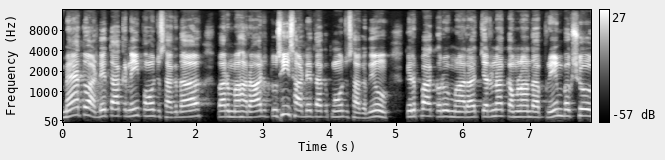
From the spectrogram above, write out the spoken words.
ਮੈਂ ਤੁਹਾਡੇ ਤੱਕ ਨਹੀਂ ਪਹੁੰਚ ਸਕਦਾ, ਪਰ ਮਹਾਰਾਜ ਤੁਸੀਂ ਸਾਡੇ ਤੱਕ ਪਹੁੰਚ ਸਕਦੇ ਹੋ। ਕਿਰਪਾ ਕਰੋ ਮਹਾਰਾਜ, ਚਰਨਾਂ ਕਮਲਾਂ ਦਾ ਪ੍ਰੇਮ ਬਖਸ਼ੋ,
